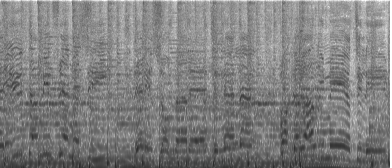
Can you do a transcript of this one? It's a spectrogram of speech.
Är det utan min frenesi? Den insomnade tunneln vaknar aldrig mer till liv.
